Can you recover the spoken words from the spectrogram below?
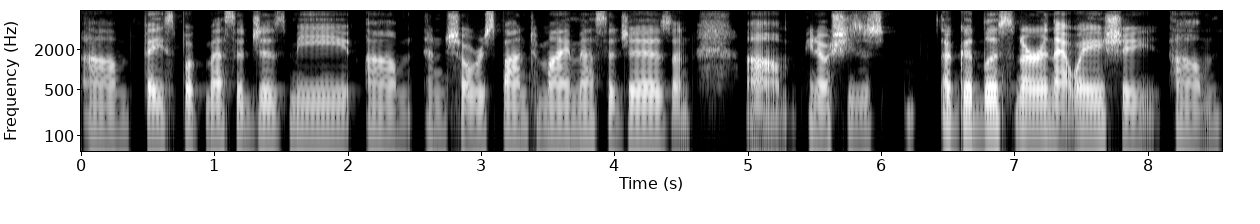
um, facebook messages me um, and she'll respond to my messages and um, you know she's a good listener in that way she um,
